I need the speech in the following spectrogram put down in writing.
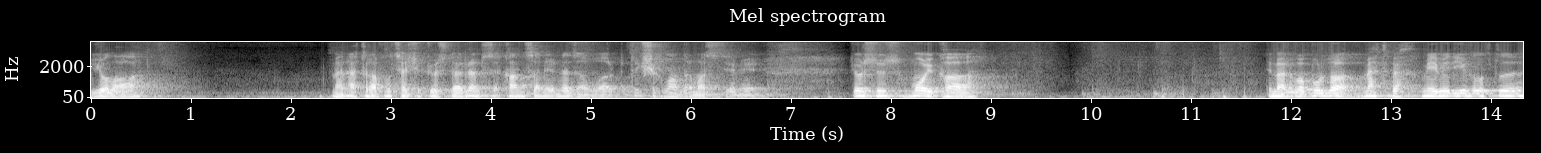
yola. Mən ətraflı çəkib göstərirəm sizə. Kondisioner necə var, bütün işıqlandırma sistemi. Görürsüz, moyka. Deməli, bax burada mətbəx mebeli yığılıbdır.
